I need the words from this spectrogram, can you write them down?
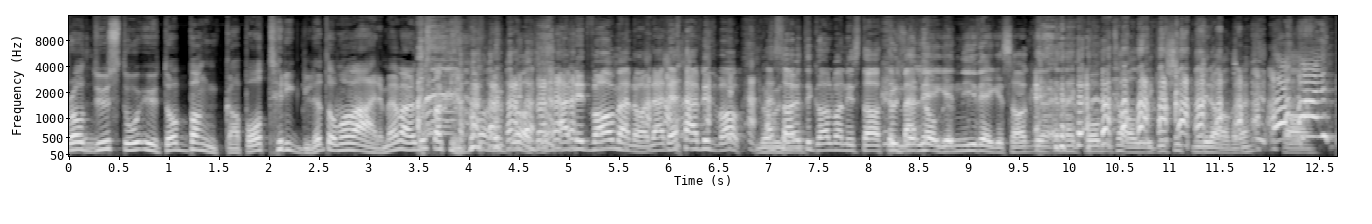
bro, du sto ute og banka på og tryglet om å være med. Hva er det du snakker om? Jeg er blitt varm her nå. Det er det, jeg er blitt varm. Jeg sa jo til Galvan i stad Plutselig er mellom- VG, ny VG-sak. NRK betaler ikke skitne iranere. Faen.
